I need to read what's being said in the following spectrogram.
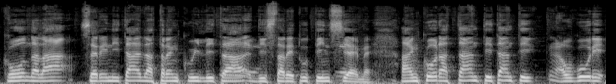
con la serenità e la tranquillità di stare tutti insieme. Ancora tanti tanti auguri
